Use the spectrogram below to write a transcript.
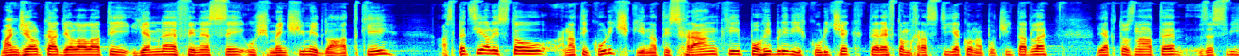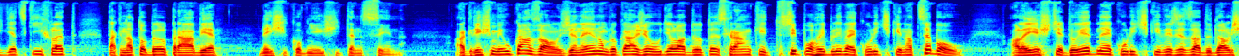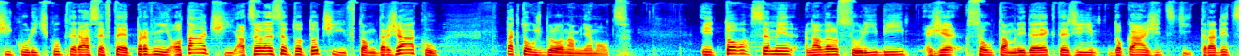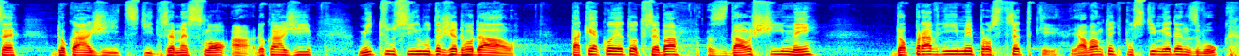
Manželka dělala ty jemné finesy už menšími dlátky a specialistou na ty kuličky, na ty schránky pohyblivých kuliček, které v tom chrastí jako na počítadle, jak to znáte ze svých dětských let, tak na to byl právě nejšikovnější ten syn. A když mi ukázal, že nejenom dokáže udělat do té schránky tři pohyblivé kuličky nad sebou, ale ještě do jedné kuličky vyřezat další kuličku, která se v té první otáčí a celé se to točí v tom držáku, tak to už bylo na mě moc. I to se mi na Velsu líbí, že jsou tam lidé, kteří dokáží ctít tradice, dokáží ctít řemeslo a dokáží mít tu sílu držet ho dál. Tak jako je to třeba s dalšími dopravními prostředky. Já vám teď pustím jeden zvuk.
